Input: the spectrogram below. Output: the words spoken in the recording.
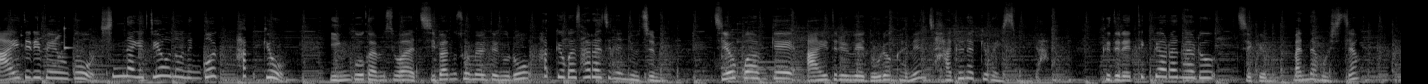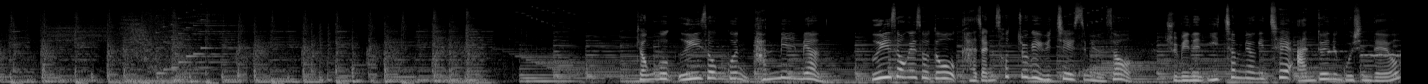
아이들이 배우고 신나게 뛰어노는 곳 학교. 인구 감소와 지방 소멸 등으로 학교가 사라지는 요즘 지역과 함께 아이들을 위해 노력하는 작은 학교가 있습니다. 그들의 특별한 하루 지금 만나보시죠. 경북 의성군 단밀면 의성에서도 가장 서쪽에 위치해 있으면서 주민은 2천 명이 채 안 되는 곳인데요.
